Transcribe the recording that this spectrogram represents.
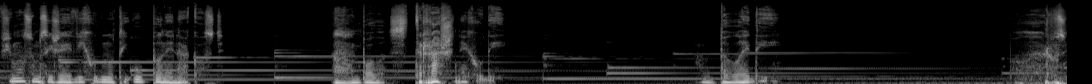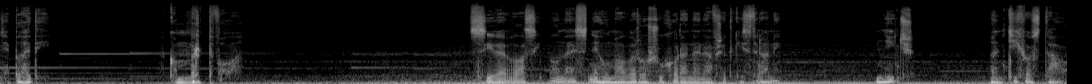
Všimol som si, že je vychudnutý úplne na kosť. Bol strašne chudý. Bledý hrozne bledý. Ako mŕtvola. Sivé vlasy plné snehu mal rozšuchorené na všetky strany. Nič. Len ticho stál.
